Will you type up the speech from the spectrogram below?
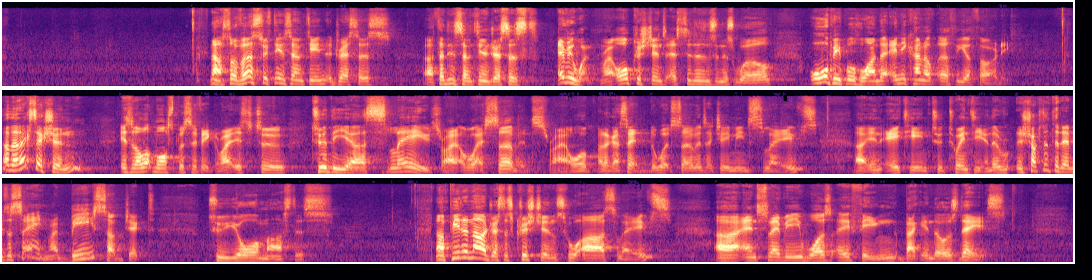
Now, so verse 15, 17 addresses, uh, 13, 17 addresses everyone, right? All Christians as citizens in this world, all people who are under any kind of earthly authority. Now, the next section is a lot more specific, right? It's to, to the uh, slaves, right, or as servants, right? Or like I said, the word servants actually means slaves uh, in 18 to 20. And the instruction to them is the same, right? Be subject to your masters. Now, Peter now addresses Christians who are slaves, uh, and slavery was a thing back in those days.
